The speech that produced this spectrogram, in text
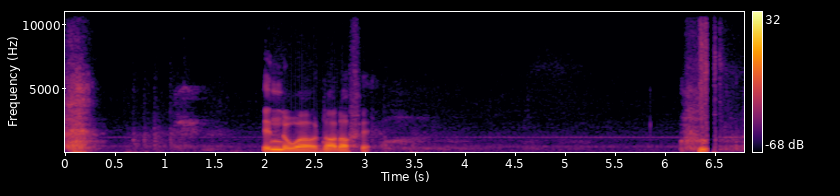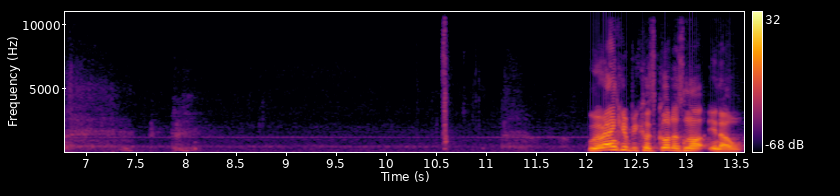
in the world, not off it. We're angry because God is not, you know,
